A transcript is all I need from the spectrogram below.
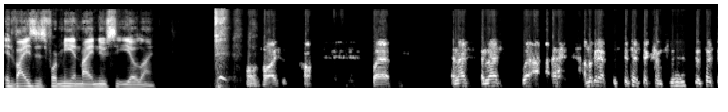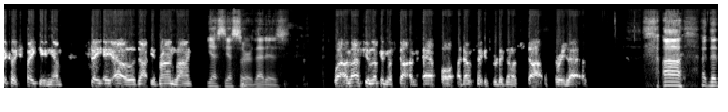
advices for me and my new CEO line? Oh, vices. Huh. Well, unless unless well, I, I'm looking at the statistics, and statistically speaking, um, CEO is that your brand line. Yes, yes, sir. That is. Well, unless you're looking to start an airport, I don't think it's really going to start with three letters. Uh, th-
